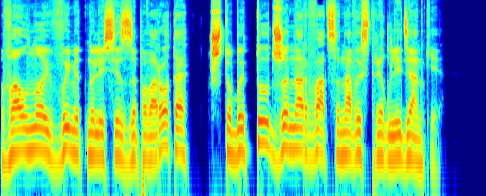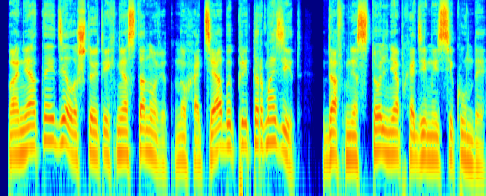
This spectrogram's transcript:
волной выметнулись из-за поворота, чтобы тут же нарваться на выстрел ледянки. Понятное дело, что это их не остановит, но хотя бы притормозит, дав мне столь необходимые секунды.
